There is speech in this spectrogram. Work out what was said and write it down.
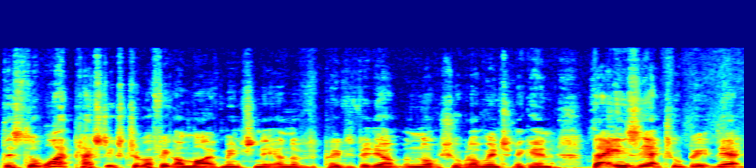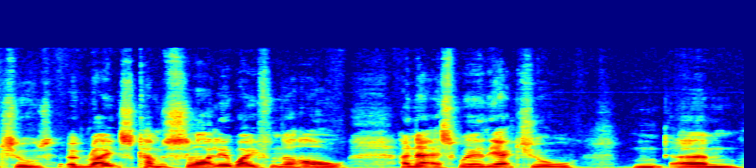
there's the white plastic strip. I think I might have mentioned it on the previous video. I'm not sure, but I'll mention it again. That is the actual bit. The actual uh, rates comes slightly away from the hole, and that's where the actual um,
